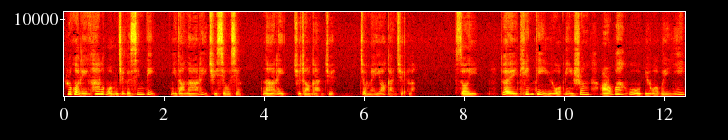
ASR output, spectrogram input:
如果离开了我们这个心地，你到哪里去修行？哪里去找感觉？就没有感觉了。所以。对天地与我并生，而万物与我为一，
